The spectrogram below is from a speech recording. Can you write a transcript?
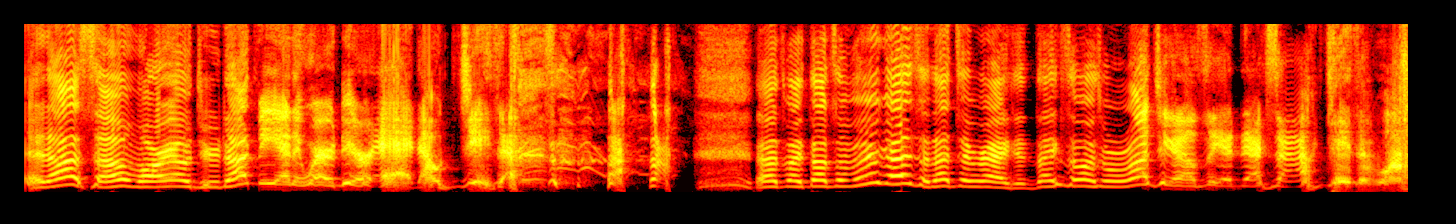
And also, Mario, do not be anywhere near it. Oh, Jesus. That's my thoughts on the guys, and that's a reaction. Thanks so much for watching, and I'll see you next time. Jesus, why?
